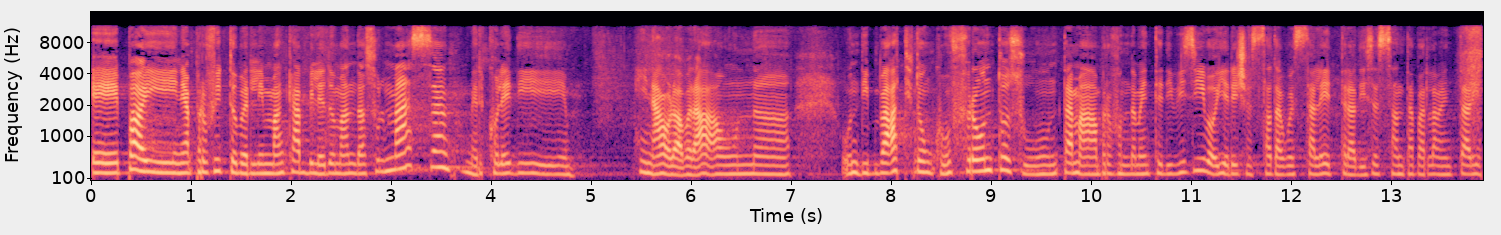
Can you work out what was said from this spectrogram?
E poi ne approfitto per l'immancabile domanda sul MES. Mercoledì in aula avrà un, un, dibattito, un confronto su un tema profondamente divisivo. Ieri c'è stata questa lettera di 60 parlamentari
